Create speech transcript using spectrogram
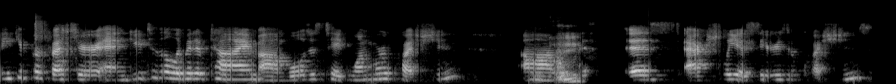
Thank you, Professor. And due to the limit of time, um, we'll just take one more question. Um, Okay. This is actually a series of questions.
